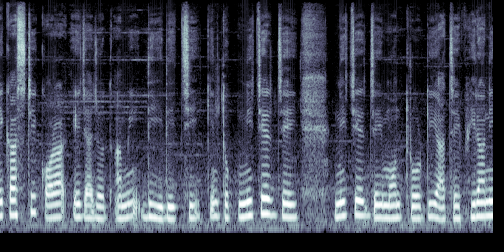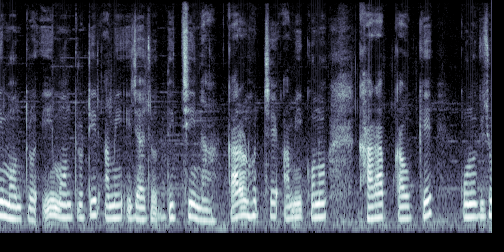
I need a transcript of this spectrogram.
এই কাজটি করার এজাজত আমি দিয়ে দিচ্ছি। কিন্তু নিচের যেই নিচের যেই মন্ত্রটি আছে, ফিরানি মন্ত্র, এই মন্ত্রটির আমি ইজাজত দিচ্ছি না। কারণ হচ্ছে আমি কোনো খারাপ কাউকে কোনো কিছু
